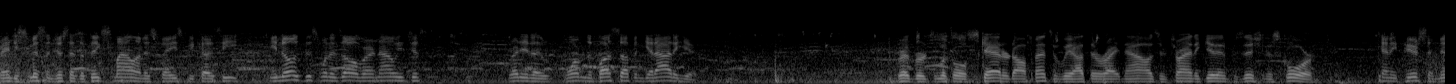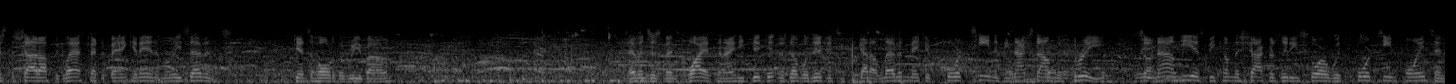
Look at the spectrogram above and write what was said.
Randy Smithson just has a big smile on his face because he, he knows this one is over, and now he's just ready to warm the bus up and get out of here. Redbirds look a little scattered offensively out there right now as they're trying to get in position to score. Kenny Pearson missed the shot off the glass, tried to bank it in, and Maurice Evans gets a hold of the rebound. Evans has been quiet tonight. He did get in the double digits. He's got 11, make it 14 as he knocks down the three. So now he has become the Shockers' leading scorer with 14 points and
